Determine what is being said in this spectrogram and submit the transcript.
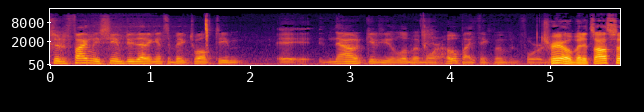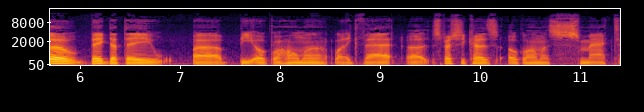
So to finally see him do that against a Big Twelve team, it, now it gives you a little bit more hope, I think, moving forward. True, but it's also big that they uh, beat Oklahoma like that, uh, especially because Oklahoma smacked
